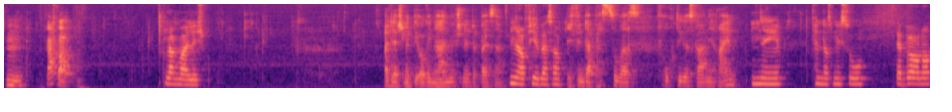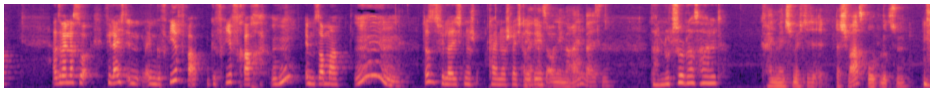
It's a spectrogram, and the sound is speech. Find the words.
Hm. Lecker. Langweilig. Ah, der schmeckt die Originalmilchschnitte besser. Ja, viel besser. Ich finde, da passt sowas Fruchtiges gar nicht rein. Nee, finde das nicht so. Der Burner. Also wenn das so, vielleicht in, im Gefrierfach, Gefrierfach im Sommer. Das ist vielleicht eine, keine schlechte Aber Idee. kannst du auch nicht mehr reinbeißen. Dann lutschst du das halt. Kein Mensch möchte das Schwarzbrot lutschen.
